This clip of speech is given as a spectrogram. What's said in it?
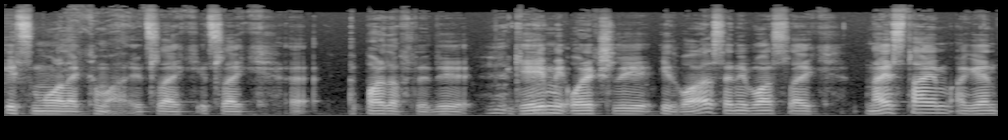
it's more like come on. It's like it's like. Uh, a part of the, the game or actually it was and it was like nice time again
